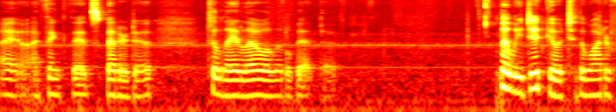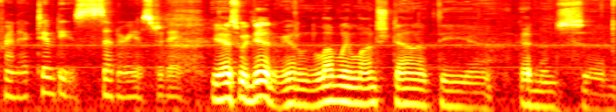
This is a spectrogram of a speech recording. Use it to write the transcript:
I, I think that it's better to, to lay low a little bit. But, but we did go to the Waterfront Activities Center yesterday. Yes, we did. We had a lovely lunch down at the uh, Edmonds uh,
